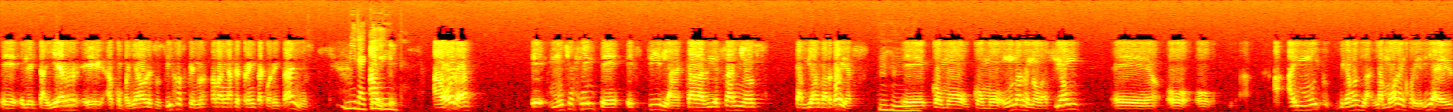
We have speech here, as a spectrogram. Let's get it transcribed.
eh, en el taller eh, acompañados de sus hijos que no estaban hace 30, 40 años. Mira qué Aunque lindo. ahora eh, mucha gente estila cada 10 años cambiar de argollas uh -huh. eh, como, como una renovación eh, o, o, hay muy, digamos, la, la, moda en joyería es,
